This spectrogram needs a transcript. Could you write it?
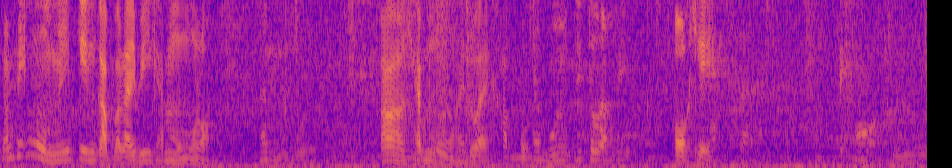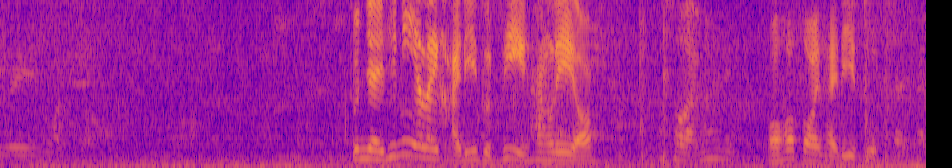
น้ำพริกหนุ่มนี่กินกับอะไรพี่แคบหมูเหรอแค่หมูอ่าแคบหมูให้ด้วยครับผม แค่หมูที่ตัวนั้นพี่โอเค เพราะถึงเลยนวดแขนส่วนใหญ่ที่นี่อะไรขายดีสุดพี่ฮังเลเหรอ ข้าวซอยไหมพี่อ๋อข้าวซอยขายดีสุด ใช่ใช่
